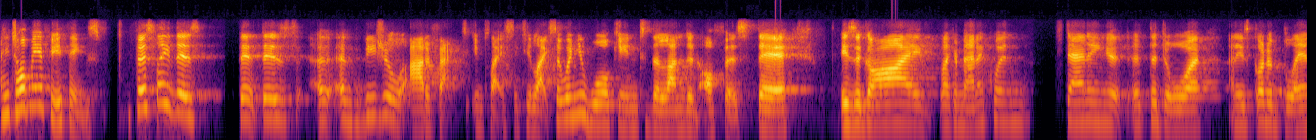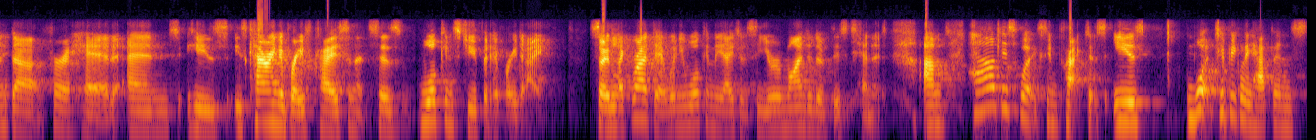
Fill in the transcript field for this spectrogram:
he told me a few things. Firstly there's there, there's a, a visual artifact in place if you like so when you walk into the london office there is a guy like a mannequin standing at, at, the door and he's got a blender for a head and he's he's carrying a briefcase and it says walk in stupid every day so, like right there, when you walk in the agency, you're reminded of this tenet. Um, how this works in practice is what typically happens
